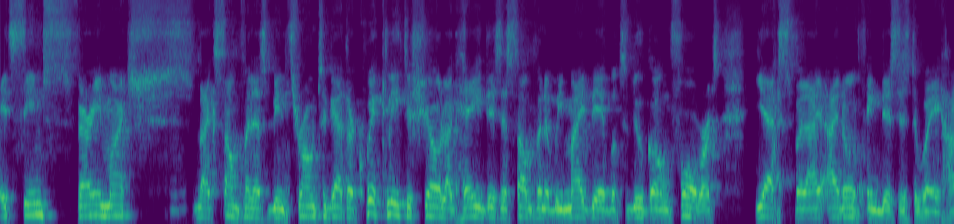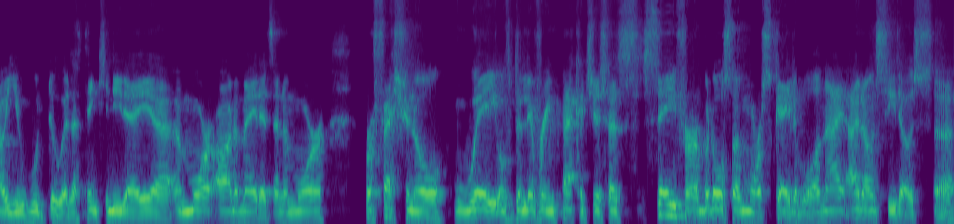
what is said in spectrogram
It seems very much like something that's been thrown together quickly to show, like, hey, this is something that we might be able to do going forward. Yes, but I, I don't think this is the way how you you would do it. I think you need a, uh, a more automated and a more professional way of delivering packages that's safer but also more scalable. And I, I don't see those uh,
